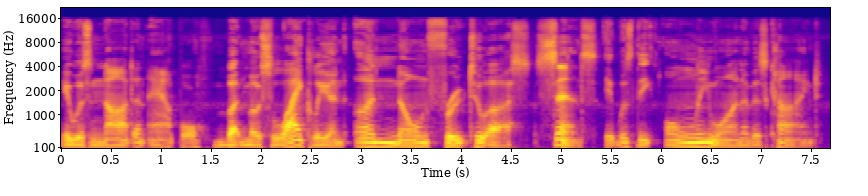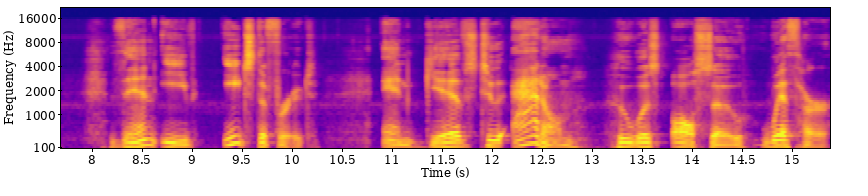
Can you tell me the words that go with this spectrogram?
it was not an apple, but most likely an unknown fruit to us, since it was the only one of its kind. Then Eve eats the fruit and gives to Adam, who was also with her.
